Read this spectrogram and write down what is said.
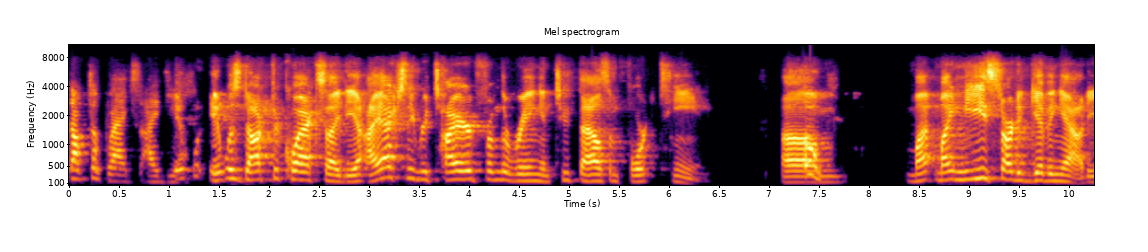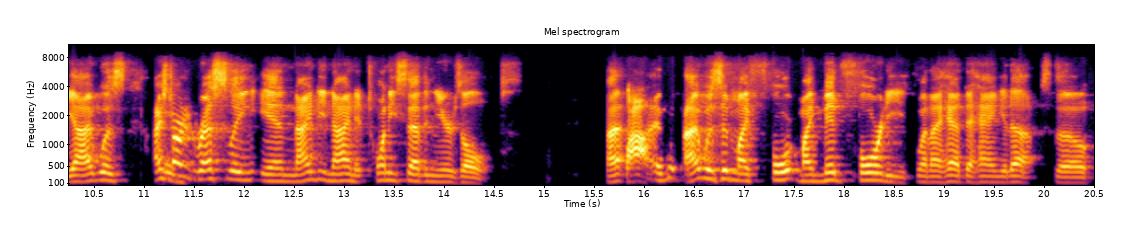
Dr. Quack's idea? It, it, was Dr. Quack's idea. I actually retired from the ring in 2014. Um, oh. My, my knees started giving out. Yeah, I was I started wrestling in 99 at 27 years old. I, wow. I, I was in my four, my mid 40s when I had to hang it up. So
